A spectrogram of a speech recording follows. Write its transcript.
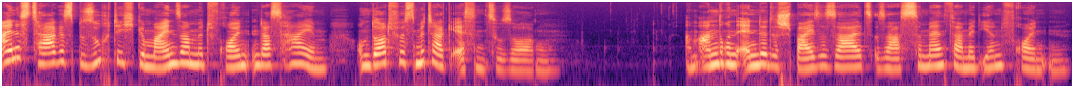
Eines Tages besuchte ich gemeinsam mit Freunden das Heim, um dort fürs Mittagessen zu sorgen. Am anderen Ende des Speisesaals saß Samantha mit ihren Freunden.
